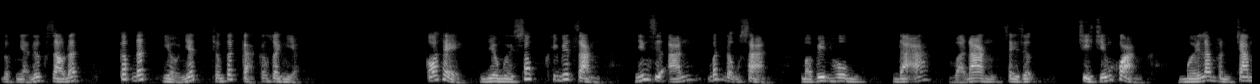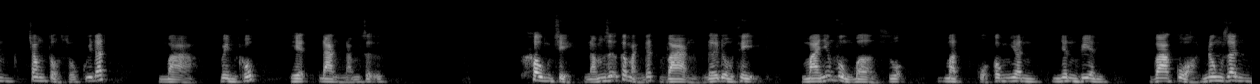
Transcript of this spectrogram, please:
được nhà nước giao đất, cấp đất nhiều nhất trong tất cả các doanh nghiệp. Có thể nhiều người sốc khi biết rằng những dự án bất động sản mà Vinhome đã và đang xây dựng chỉ chiếm khoảng 15% trong tổ số quỹ đất mà Vingroup hiện đang nắm giữ. Không chỉ nắm giữ các mảnh đất vàng nơi đô thị mà những vùng bờ ruộng mật của công nhân, nhân viên và của nông dân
